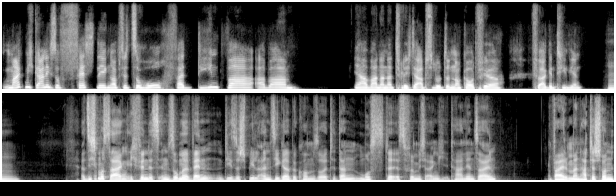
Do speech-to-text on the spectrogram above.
mag mich gar nicht so festlegen, ob jetzt so hoch verdient war, aber ja, war dann natürlich der absolute Knockout für, für Argentinien. Hm. Also ich muss sagen, ich finde es in Summe, wenn dieses Spiel einen Sieger bekommen sollte, dann musste es für mich eigentlich Italien sein. Weil man hatte schon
